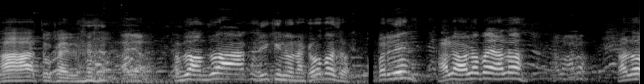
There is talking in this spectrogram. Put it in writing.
હા હા, તું ખાઈ લે. સમજો આ વીખી નો નાખે પાછો. હાલો હાલો ભાઈ, હાલો. હાલો.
